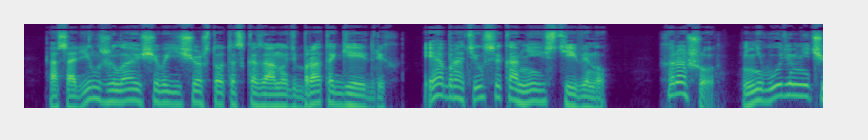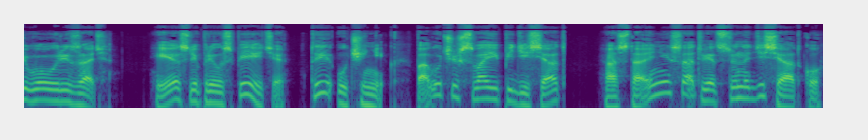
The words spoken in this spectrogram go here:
— осадил желающего еще что-то сказануть брата Гейдрих и обратился ко мне и Стивену. «Хорошо, не будем ничего урезать. Если преуспеете, ты, ученик, получишь свои 50, а стайни, соответственно, десятку.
